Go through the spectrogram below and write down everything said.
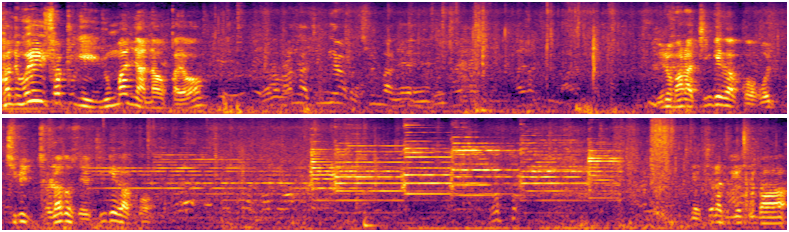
근데 왜이 저쪽이 6만이 안 나올까요? 여러분 하나 찡겨갖고 7만에 이놈 하나 찡겨갖고, 어, 집이 전라도세요, 찡겨갖고. 네, 전화 드리겠습니다.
